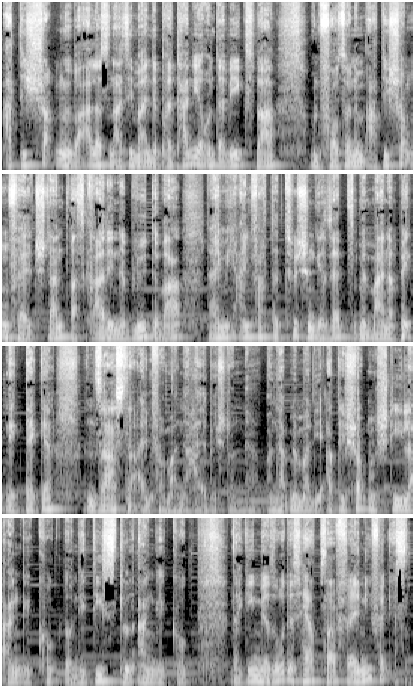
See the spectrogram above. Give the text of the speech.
Artischocken über alles. Und als ich mal in der Bretagne unterwegs war und vor so einem Artischockenfeld stand, was gerade in der Blüte war, da habe ich mich einfach dazwischen gesetzt mit meiner Picknickdecke und saß da einfach mal eine halbe Stunde und habe mir mal die Artischockenstiele angeguckt und die Disteln angeguckt. Da ging mir so das Herz auf, werde ich nie vergessen.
